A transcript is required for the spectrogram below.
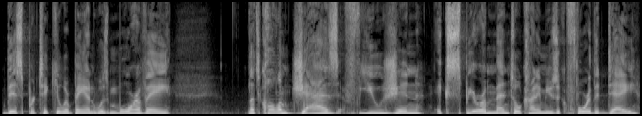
This particular band was more of a let's call them jazz fusion, experimental kind of music for the day,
